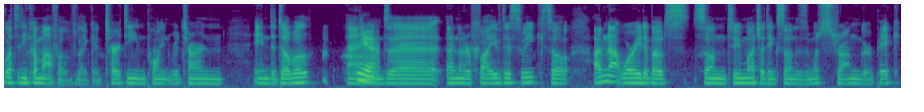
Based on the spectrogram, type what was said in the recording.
what did he come off of? Like a 13 point return in the double and uh, another five this week. So I'm not worried about Son too much. I think Son is a much stronger pick.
